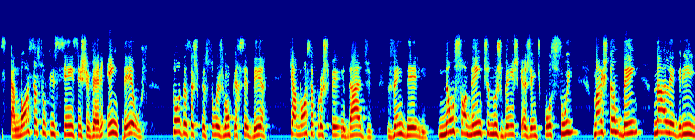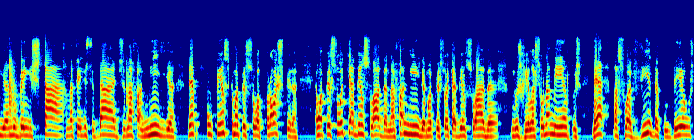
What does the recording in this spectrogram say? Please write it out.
se a nossa suficiência estiver em Deus, todas as pessoas vão perceber que a nossa prosperidade vem dele, não somente nos bens que a gente possui, mas também na alegria, no bem-estar, na felicidade, na família. Né? Eu penso que uma pessoa próspera é uma pessoa que é abençoada na família, uma pessoa que é abençoada nos relacionamentos, né? na sua vida com Deus,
